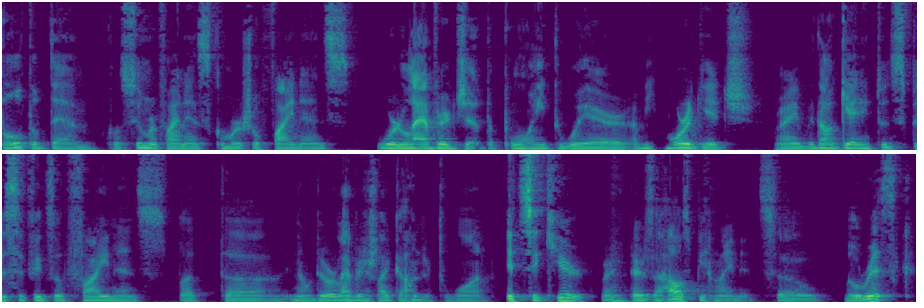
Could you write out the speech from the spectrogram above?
Both of them, consumer finance, commercial finance, were leveraged at the point where I mean mortgage, right? Without getting to the specifics of finance, but uh, you know they were leveraged like hundred to one. It's secured, right? There's a house behind it, so no risk.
